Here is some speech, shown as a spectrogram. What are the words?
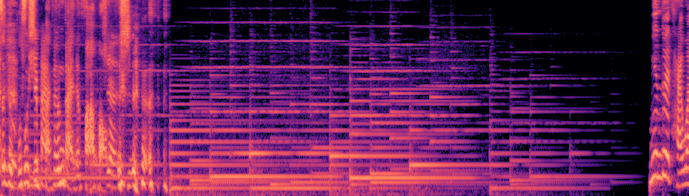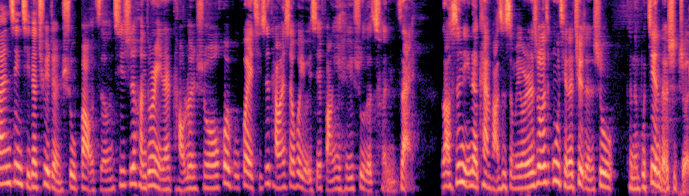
这个不是百分百的法宝，不是。面对台湾近期的确诊数暴增，其实很多人也在讨论说，会不会其实台湾社会有一些防疫黑数的存在？老师，您的看法是什么？有人说目前的确诊数可能不见得是准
